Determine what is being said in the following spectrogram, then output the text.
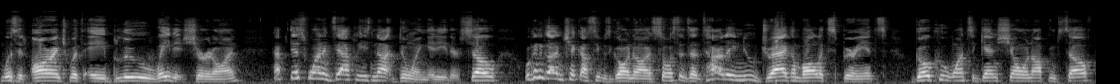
was it orange with a blue weighted shirt on. This one exactly he's not doing it either. So we're gonna go ahead and check out see what's going on. So it's an entirely new Dragon Ball experience. Goku once again showing off himself.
